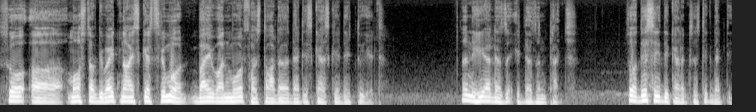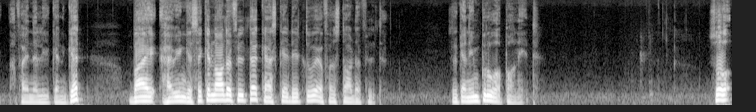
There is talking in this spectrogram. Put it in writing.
So, uh, most of the white noise gets removed by one more first order that is cascaded to it and here does it does not touch. So, this is the characteristic that finally you can get by having a second order filter cascaded to a first order filter. So, you can improve upon it. So,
